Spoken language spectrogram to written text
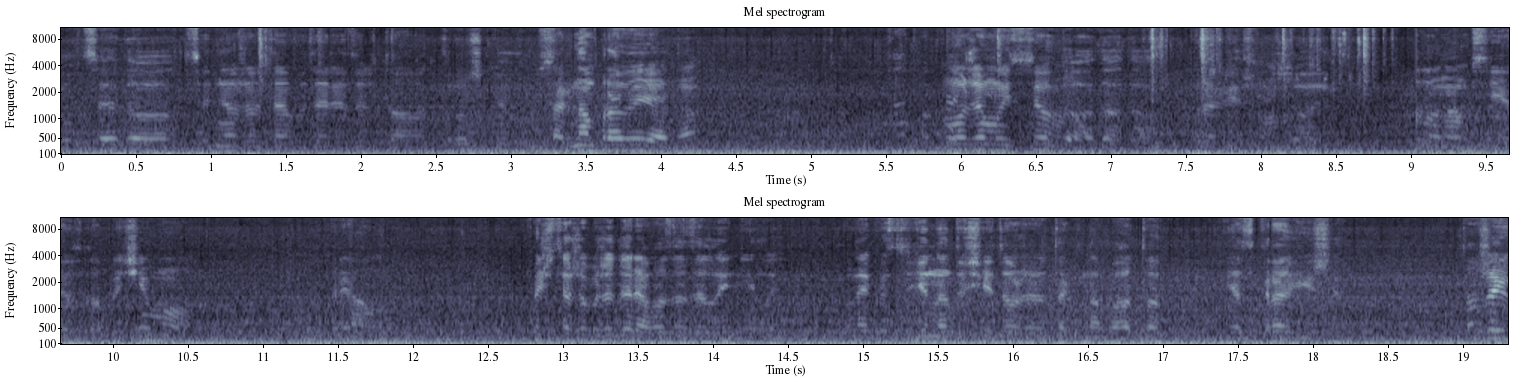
Ну це да, Сьогодні вже в тебе буде результат. трошки. Так, нам провірять, да? Можемо із цього Да, да, да. провірити. Жаль. Нам з'їзду, печемо. Прямо. Хочеться, щоб вже дерева зазеленіли. Воно якось тоді на душі теж так набагато яскравіше. Та вже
